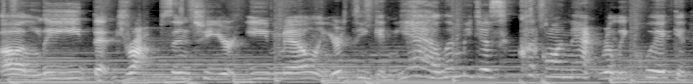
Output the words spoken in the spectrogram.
uh, lead that drops into your email, and you're thinking, yeah, let me just click on that really quick, and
